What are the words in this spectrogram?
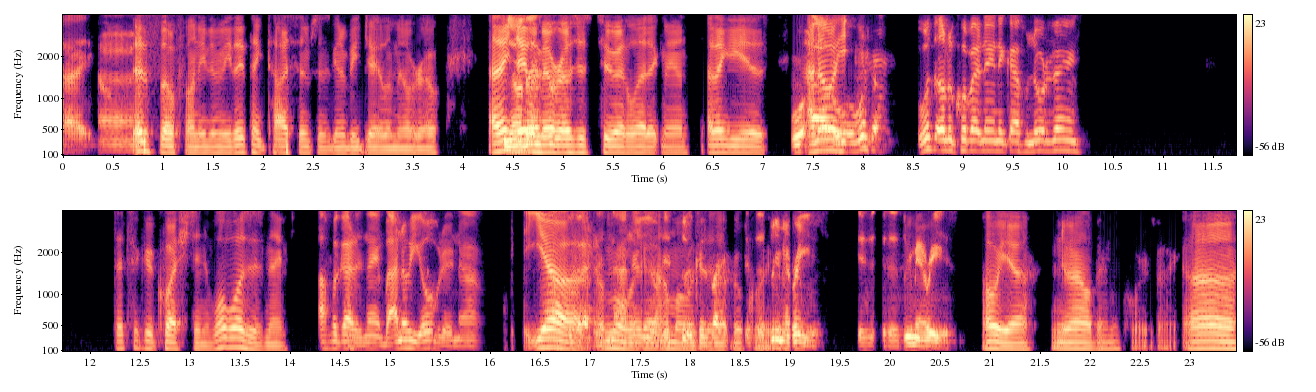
All right, um, That's so funny to me. They think Ty Simpson's going to beat Jalen Milroe. I think You know, Jalen that's- Milroe's just too athletic, man. I think he is. well, I know uh, he- what's, the, what's the other quarterback name they got from Notre Dame? That's a good question. What was his name? I forgot his name, but I know he over there now. Yeah, I forgot his I'm gonna look it up. it's I'm gonna three- it up real It's a quick. three man It's, it's a three man race. Oh yeah, New Alabama quarterback. Uh,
